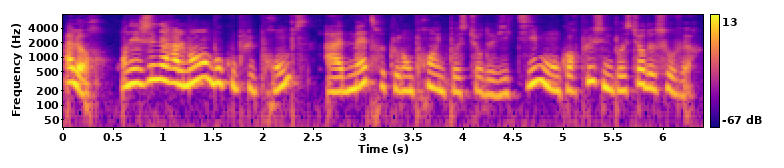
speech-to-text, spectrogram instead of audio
Alors, on est généralement beaucoup plus prompt à admettre que l'on prend une posture de victime ou encore plus une posture de sauveur.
